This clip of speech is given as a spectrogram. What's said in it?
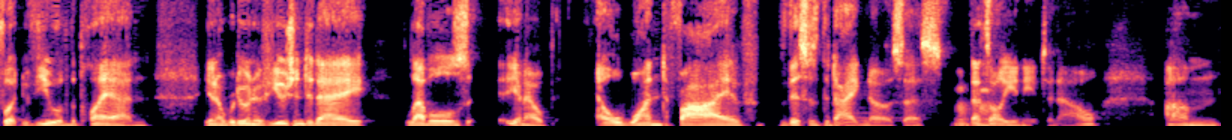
foot view of the plan. You know, we're doing a fusion today, levels, you know, L1 to 5, this is the diagnosis. Mm-hmm. That's all you need to know. Um,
